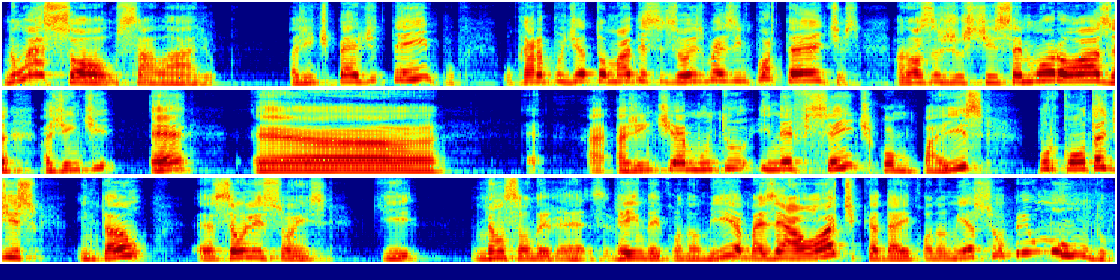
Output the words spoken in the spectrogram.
Não é só o salário, a gente perde tempo. O cara podia tomar decisões mais importantes. A nossa justiça é morosa. A gente é. é, é, a, a gente é muito ineficiente como país por conta disso. Então, é, são lições que não são de, é, vêm da economia, mas é a ótica da economia sobre o mundo.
